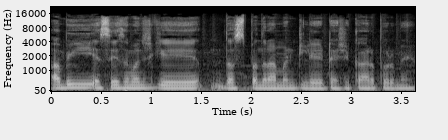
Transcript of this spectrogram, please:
अभी ऐसे समझ के 10-15 मिनट लेट है शिकारपुर में।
